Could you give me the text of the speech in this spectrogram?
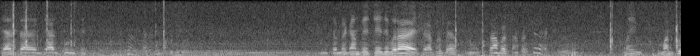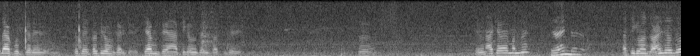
ત્યારે તારે જ્ઞાન પૂરું થશે ચંદ્રકાંત ભાઈ સ્ટેજ ઉપર આવે તો આપણે તો સાંભળ સાંભળ કર્યા કરવું. પછી મન કુદાકુદ કરે તો કઈ પ્રતિક્રમણ કરી કરે કેમ ત્યાં અતિક્રમણ કરી પાછું કરે તો એવું ના કહેવાય મનને અતિક્રમણ જાણી દો તો?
